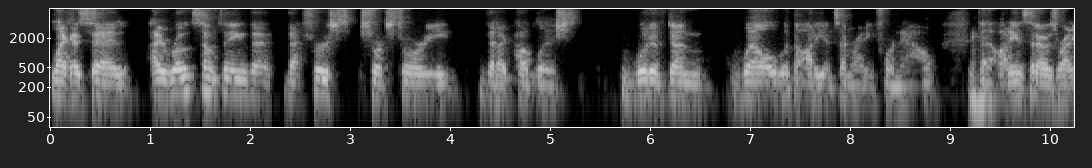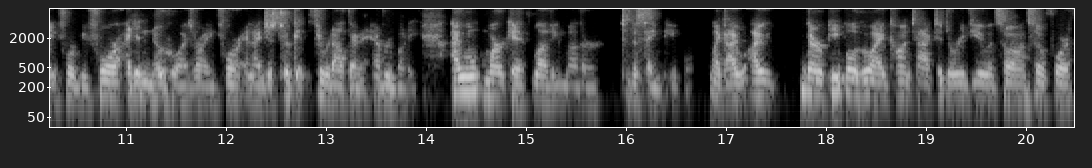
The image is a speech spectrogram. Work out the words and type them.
Like I said, I wrote something that that first short story that I published would have done well with the audience I'm writing for now. The audience that I was writing for before, I didn't know who I was writing for, and I just took it, threw it out there to everybody. I won't market Loving Mother to the same people. Like I, I there are people who I contacted to review and so on and so forth.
